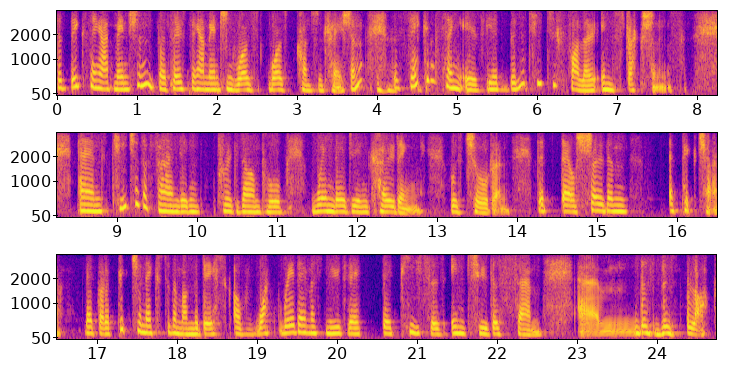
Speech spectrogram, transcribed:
the big thing I've mentioned, the first thing I mentioned was was concentration. Mm-hmm. The second thing is the ability to follow instructions. And teachers are finding, for example, when they're doing coding with children, that they'll show them a picture. They've got a picture next to them on the desk of what where they must move their their pieces into this um, um, this this block,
